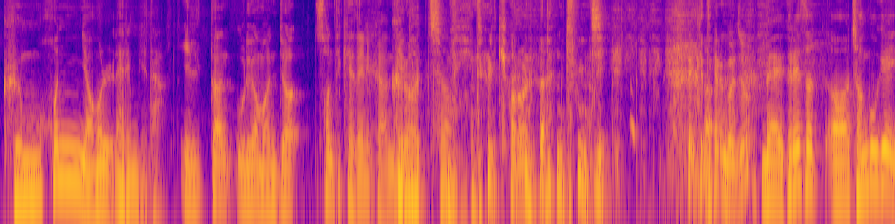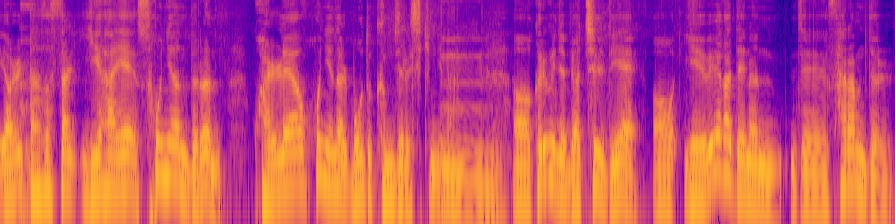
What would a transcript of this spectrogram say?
금혼령을 내립니다. 일단 우리가 먼저 선택해야 되니까 니들- 그렇죠. 니들 결혼 일단 중지 이렇게 되는 거죠? 네, 그래서 어, 전국의 15살 이하의 소년들은 관례와 혼인을 모두 금지를 시킵니다. 음. 어, 그리고 이제 며칠 뒤에 어, 예외가 되는 이제 사람들을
